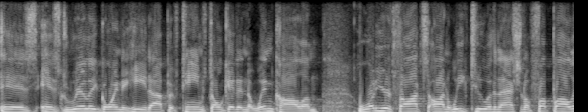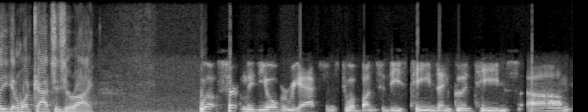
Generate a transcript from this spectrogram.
is is really going to heat up if teams don't get in the win column. What are your thoughts on Week Two of the National Football League, and what catches your eye? Well, certainly the overreactions to a bunch of these teams and good teams um,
